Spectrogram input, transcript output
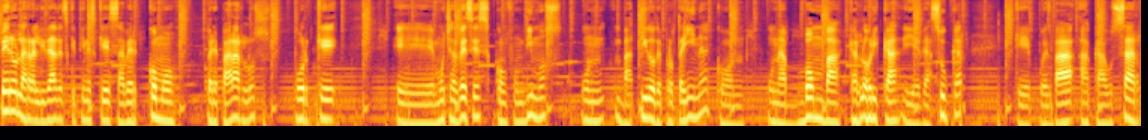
pero la realidad es que tienes que saber cómo prepararlos porque eh, muchas veces confundimos un batido de proteína con una bomba calórica y de azúcar que pues va a causar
